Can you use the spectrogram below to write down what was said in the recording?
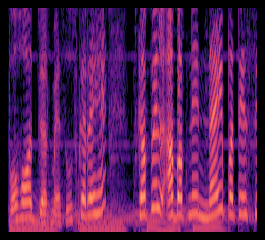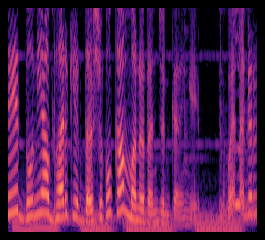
बहुत गर्व महसूस कर रहे हैं। कपिल अब अपने नए पते से दुनिया भर के दर्शकों का मनोरंजन करेंगे। वेल well, अगर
